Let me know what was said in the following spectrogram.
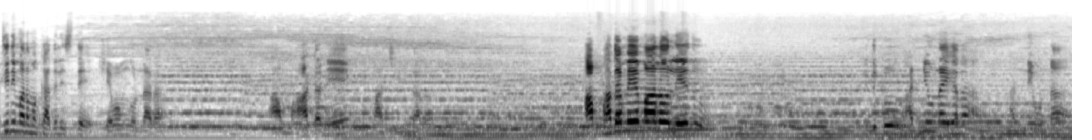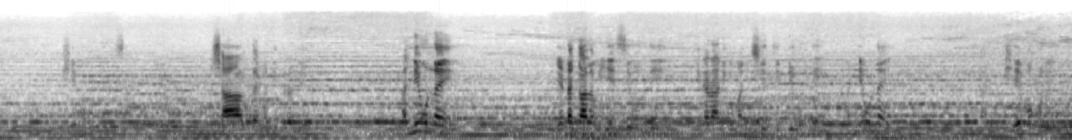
వ్యక్తిని మనం కదిలిస్తే క్షేమంగా ఉన్నారా? ఆ మాటనే మా జీవితాల్లో లేదు. ఆ పదమే మాలో లేదు. ఎందుకు? అన్నీ ఉన్నాయి కదా. అన్నీ ఉన్నా క్షేమం ప్రశాంతంగా నిద్ర లేదు అన్నీ ఉన్నాయి. ఎండాకాలం ఏసీ ఉంది. తినడానికి మంచి తిండి ఉంది. అన్నీ ఉన్నాయి. క్షేమము లేదు.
